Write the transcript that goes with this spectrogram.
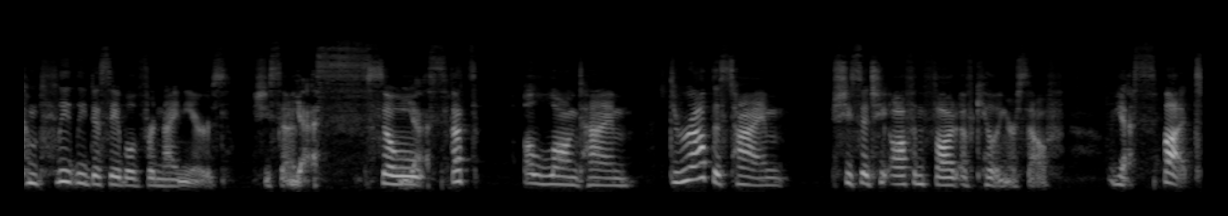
completely disabled for nine years, she said. Yes. So Yes. that's a long time. Throughout this time, she said she often thought of killing herself. Yes. But,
